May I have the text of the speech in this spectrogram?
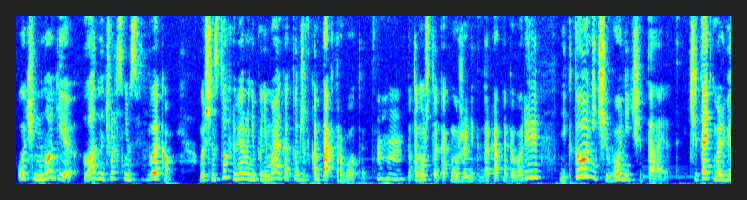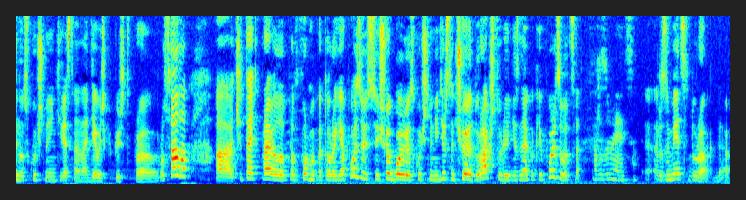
очень многие, ладно, черт с ним, с фидбэком, большинство, к примеру, не понимают, как тот же ВКонтакт работает. Мгм. Потому что, как мы уже неоднократно говорили, никто ничего не читает. Читать Мальвину скучно и интересно, она девочка пишет про русалок, а читать правила платформы, которой я пользуюсь, еще более скучно и неинтересно. Что я дурак, что ли, я не знаю, как ей пользоваться? Разумеется. Э, Разумеется, дурак, да.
